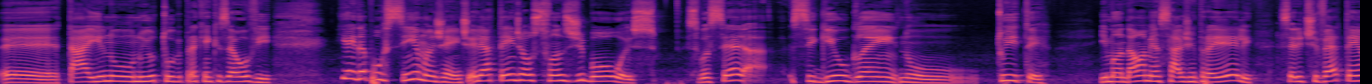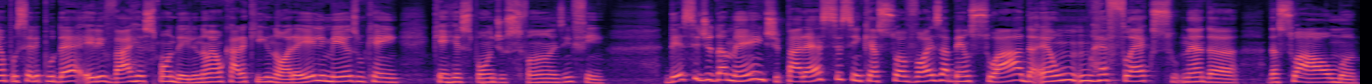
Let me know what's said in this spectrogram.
É, tá aí no, no YouTube para quem quiser ouvir. E ainda por cima, gente, ele atende aos fãs de boas. Se você seguir o Glenn no Twitter e mandar uma mensagem para ele, se ele tiver tempo, se ele puder, ele vai responder. Ele não é um cara que ignora, é ele mesmo quem, quem responde os fãs, enfim decididamente parece assim que a sua voz abençoada é um, um reflexo né, da, da sua alma.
